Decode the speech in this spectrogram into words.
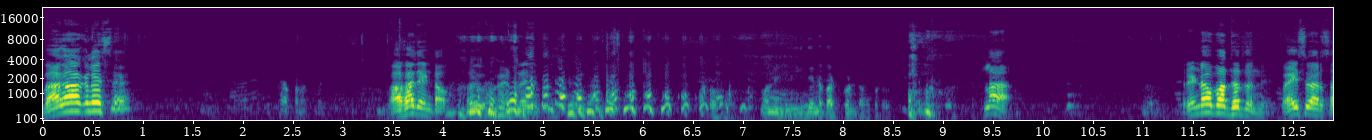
బాగా ఆకలిస్తే బాగా తింటాం. ఇదైనా పట్టుకుంటాం ఇప్పుడు. ఇట్లా రెండవ పద్ధతి ఉంది. వయసు వరుస.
